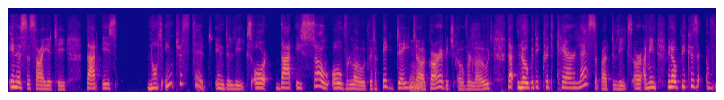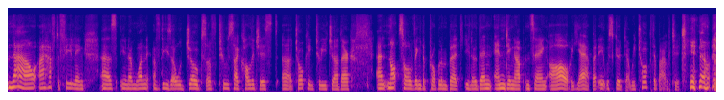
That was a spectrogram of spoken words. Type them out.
in a society that is not interested in the leaks or that is so overload with a big data mm. garbage overload that nobody could care less about the leaks. Or i mean you know because now i have the feeling as you know one of these old jokes of two psychologists uh, talking to each other and not solving the problem but you know then ending up and saying oh yeah but it was good that we talked about it you know?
